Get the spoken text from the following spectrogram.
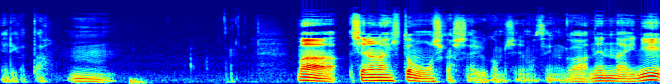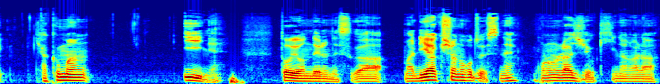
やり方。うん。まあ、知らない人ももしかしたらいるかもしれませんが、年内に100万いいねと呼んでるんですが、まあ、リアクションのことですね。このラジオ聞きながら、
